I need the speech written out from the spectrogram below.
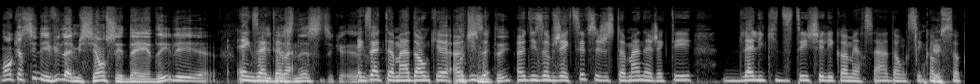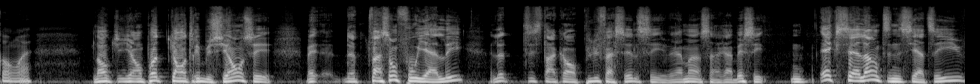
mon quartier des villes, la mission, c'est d'aider les, euh, Exactement. les business. euh, Exactement. Donc, euh, un, des, un des objectifs, c'est justement d'injecter de la liquidité chez les commerçants. Donc, c'est comme ça qu'on. euh, Donc, ils n'ont pas de contribution. C'est... Mais de toute façon, il faut y aller. Là, c'est encore plus facile. C'est vraiment, ça rabaisse. C'est une excellente initiative.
